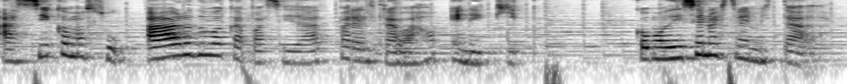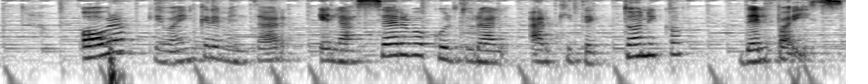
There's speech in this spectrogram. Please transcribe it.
así como su ardua capacidad para el trabajo en equipo. Como dice nuestra invitada, obra que va a incrementar el acervo cultural arquitectónico del país.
